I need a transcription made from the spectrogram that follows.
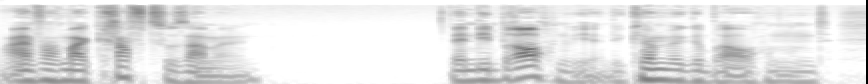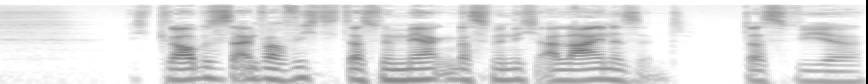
einfach mal Kraft zu sammeln. Denn die brauchen wir, die können wir gebrauchen. Und ich glaube, es ist einfach wichtig, dass wir merken, dass wir nicht alleine sind, dass wir,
